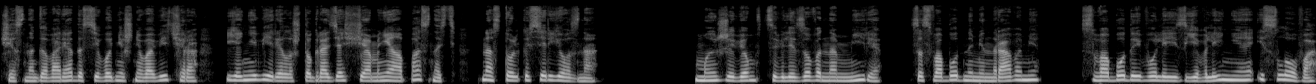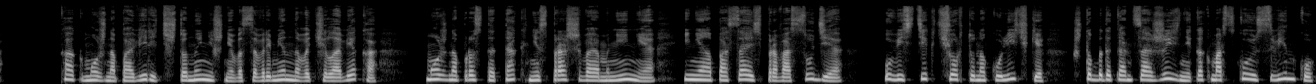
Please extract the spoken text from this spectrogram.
Честно говоря, до сегодняшнего вечера я не верила, что грозящая мне опасность настолько серьезна. Мы живем в цивилизованном мире со свободными нравами, свободой волеизъявления и слова. Как можно поверить, что нынешнего современного человека можно просто так, не спрашивая мнения и не опасаясь правосудия, увести к черту на куличке, чтобы до конца жизни, как морскую свинку,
